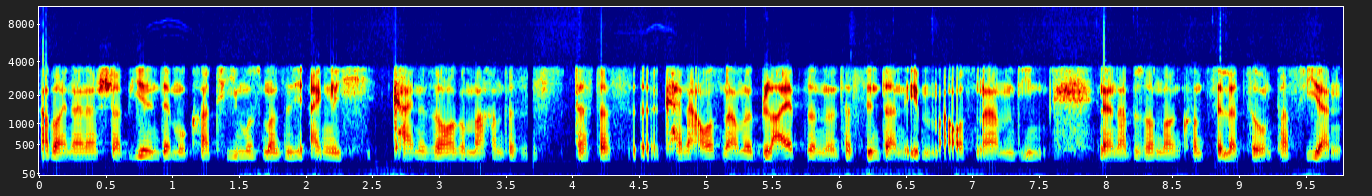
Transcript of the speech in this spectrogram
Aber in einer stabilen Demokratie muss man sich eigentlich keine Sorge machen, dass, es, dass das äh, keine Ausnahme bleibt, sondern das sind dann eben Ausnahmen, die in einer besonderen Konstellation passieren.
